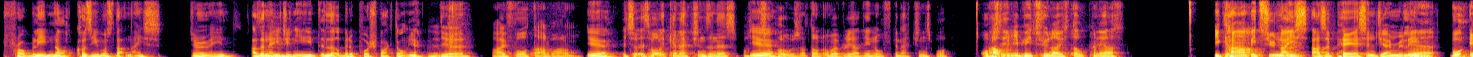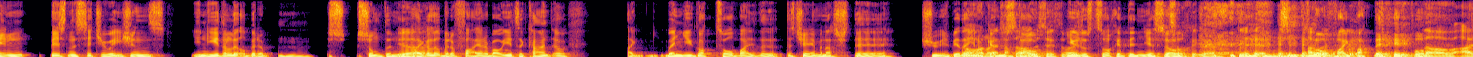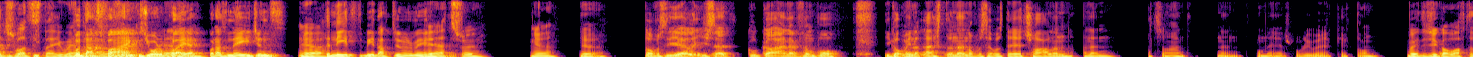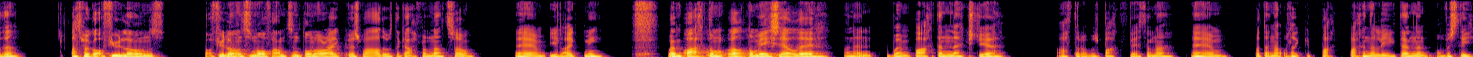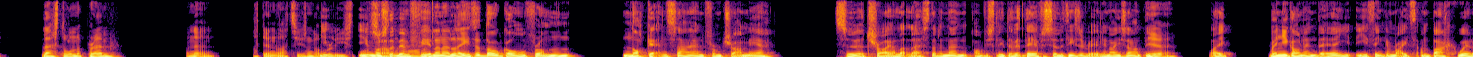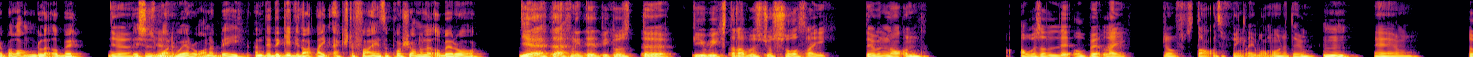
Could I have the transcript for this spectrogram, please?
probably not because he was that nice. Do you know what I mean? As an agent, you need a little bit of pushback, don't you? yeah. I thought that about him. Yeah, It's it's about the connections in this. I Yeah. suppose I don't know whether he had enough connections, but How obviously, can you be too nice though? Can I ask? you can't be too nice as a person generally, Yeah. but in business situations, you need a little bit of s- something Yeah. like a little bit of fire about you to kind of like when you got told by the the chairman at uh, Shrewsbury that Oh, you're not getting just that sounded out, you just took it, didn't you? So Took it, yeah. there's no fight back there. But, no, I just want to stay with but that's fine because you're a Yeah. player. But as an agent, yeah. there needs to be that. Do you know what I mean? Yeah, true. Yeah. yeah, obviously, yeah, like you said, good guy and everything. But he got me in at Leicester, and then obviously I was there trialing, and then I signed, and then from there it's probably where it kicked on. Where did you go after that? That's where I got a few loans. Got a few loans to Northampton, done all right. Chris Wilder was the gaffer on that, so um, he liked me. Went back, done, well, done my ACL there, and then went back then next year after I was back fit and that. Um, but then that was like back back in the league then, and obviously Leicester won the Prem, and then at the end of that season got You, released. you must have been Barnet. feeling elated though, going from not getting signed from Tranmere to a trial at Leicester, and then obviously the, their facilities are really nice, aren't they? Yeah, Like when you gone in there, you- you're thinking, right, I'm back where I belong a little bit. yeah. This is yeah. what where I want to be. And did they give you that like extra fire to push on a little bit, or Yeah, definitely did because the few weeks that I was just sort of like doing nothing, I was a little bit like, you know, starting to think like what am I gonna do? Mm, Um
